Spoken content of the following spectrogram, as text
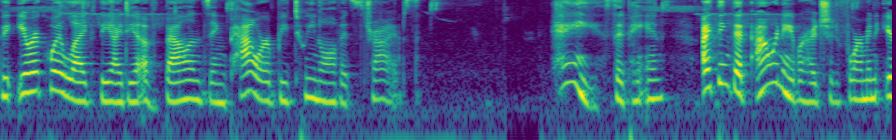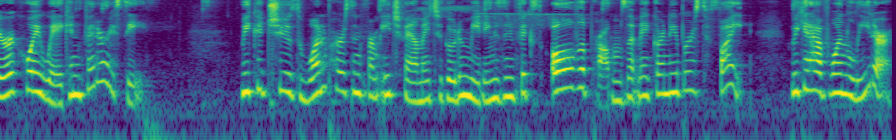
The Iroquois liked the idea of balancing power between all of its tribes. Hey, said Peyton, I think that our neighborhood should form an Iroquois Way Confederacy. We could choose one person from each family to go to meetings and fix all the problems that make our neighbors fight. We could have one leader,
